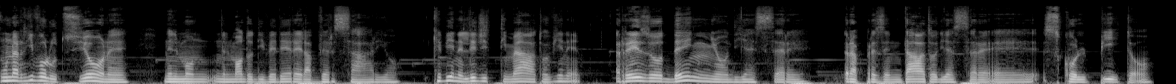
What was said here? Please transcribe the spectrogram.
una rivoluzione nel, mon- nel modo di vedere l'avversario, che viene legittimato, viene reso degno di essere rappresentato, di essere scolpito.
